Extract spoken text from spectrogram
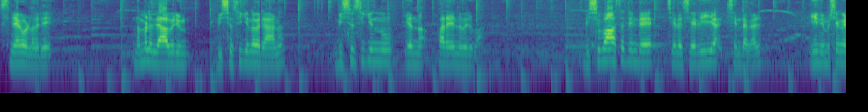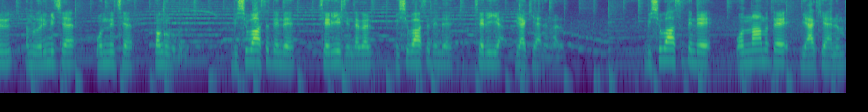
സ്നേഹമുള്ളവരെ നമ്മളെല്ലാവരും വിശ്വസിക്കുന്നവരാണ് വിശ്വസിക്കുന്നു എന്ന് പറയുന്നവരുമാണ്. വിശ്വാസത്തിന്റെ ചില ചെറിയ ചിന്തകൾ ഈ നിമിഷങ്ങളിൽ നമ്മൾ ഒരുമിച്ച് ഒന്നിച്ച് പങ്കുവെക്കുന്നു. വിശ്വാസത്തിന്റെ ചെറിയ ചിന്തകൾ വിശ്വാസത്തിന്റെ ചെറിയ വ്യാഖ്യാനങ്ങൾ. വിശ്വാസത്തിന്റെ ഒന്നാമത്തെ വ്യാഖ്യാനം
